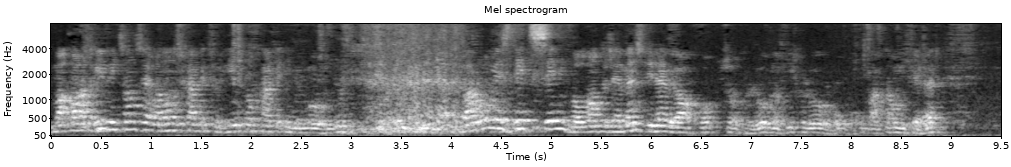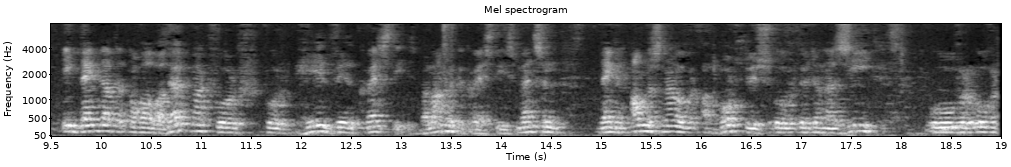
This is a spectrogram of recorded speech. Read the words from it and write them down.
maar ik even iets anders zeggen, want anders ga ik het vergeten of ga ik het niet meer mogen doen. Waarom is dit zinvol? Want er zijn mensen die denken, ja, God, zo geloven of niet geloven, oh, maakt allemaal niet veel uit. Ik denk dat het nogal wat uitmaakt voor, voor heel veel kwesties, belangrijke kwesties. Mensen denken anders na over abortus, over euthanasie, over, over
